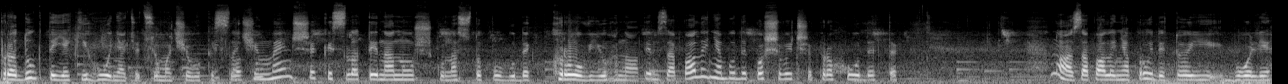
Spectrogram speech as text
продукти, які гонять оцю мочову кислоту. Чим менше кислоти на ножку, на стопу буде кров'ю гнати, тим запалення буде пошвидше проходити. Ну, а запалення пройде, то і болі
